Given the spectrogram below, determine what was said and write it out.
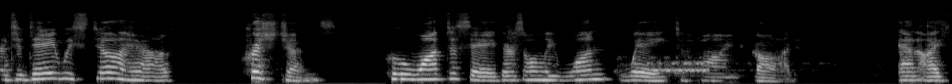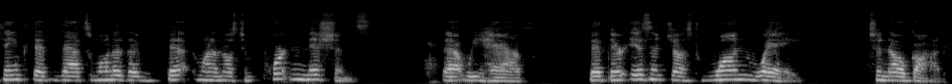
And today we still have Christians who want to say there's only one way to find God. And I think that that's one of the be- one of the most important missions that we have that there isn't just one way to know God.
